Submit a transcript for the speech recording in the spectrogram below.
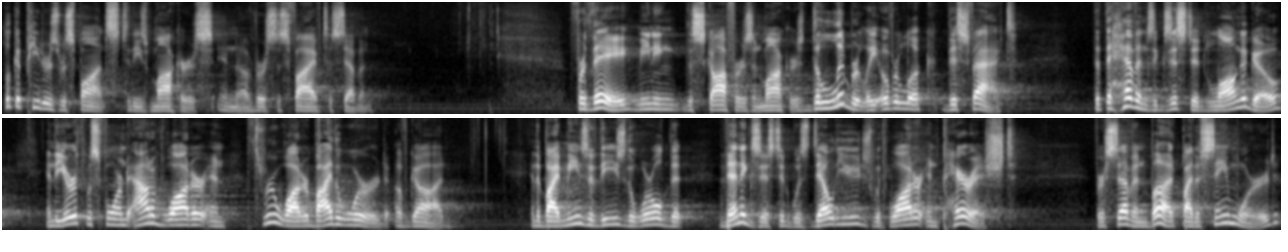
Look at Peter's response to these mockers in uh, verses 5 to 7. For they, meaning the scoffers and mockers, deliberately overlook this fact that the heavens existed long ago, and the earth was formed out of water and through water by the word of God. And that by means of these, the world that then existed was deluged with water and perished. Verse 7 But by the same word,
